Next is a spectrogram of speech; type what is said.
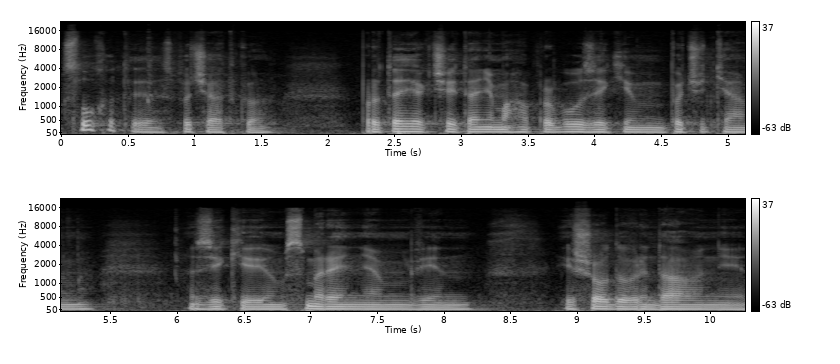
слухати спочатку про те, як Чайтані Магапрабу, з яким почуттями, з яким смиренням він ішов до Вріндавані,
